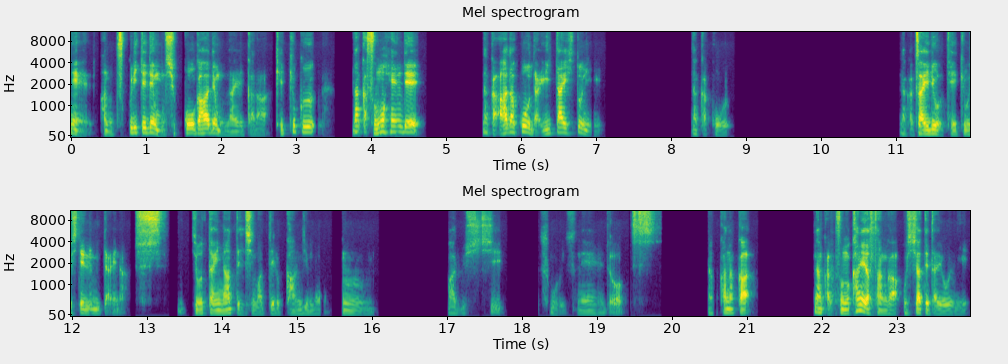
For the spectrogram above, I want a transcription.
ね、あの作り手でも出向側でもないから、結局、なんかその辺で、なんかああだこうだ言いたい人に、なんかこう、なんか材料を提供してるみたいな状態になってしまってる感じも、うん、あるし、そうですね。なかなか、なんかその金田さんがおっしゃってたように、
